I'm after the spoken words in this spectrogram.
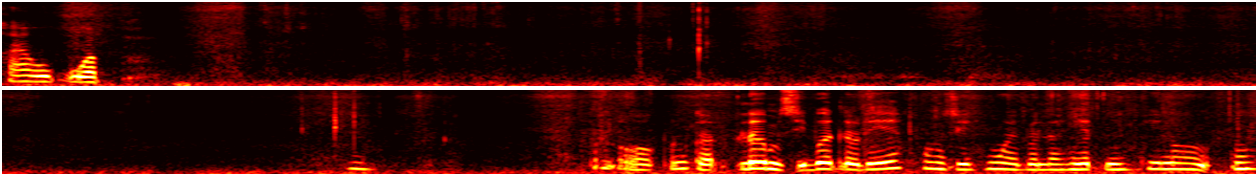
ข้าวอวบมันออกมันก็เริ่มสีเบิดแล้วเด้คงสีห้วยไปและเฮ็ดพี่น้องอื้อ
